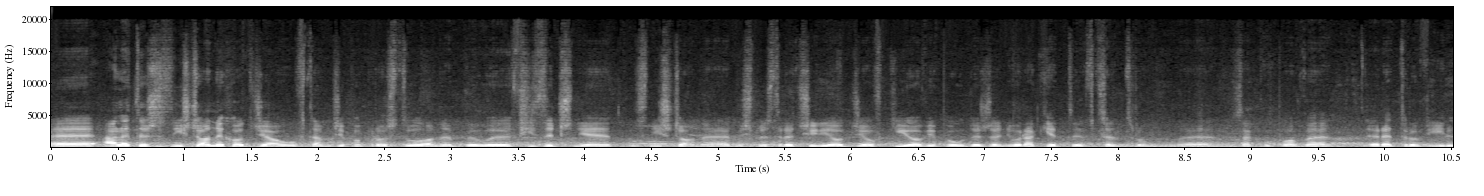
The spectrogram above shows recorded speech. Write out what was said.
E, ale też zniszczonych oddziałów, tam gdzie po prostu one były fizycznie zniszczone. Myśmy stracili oddział w Kijowie po uderzeniu rakiety w centrum e, zakupowe Retroville.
